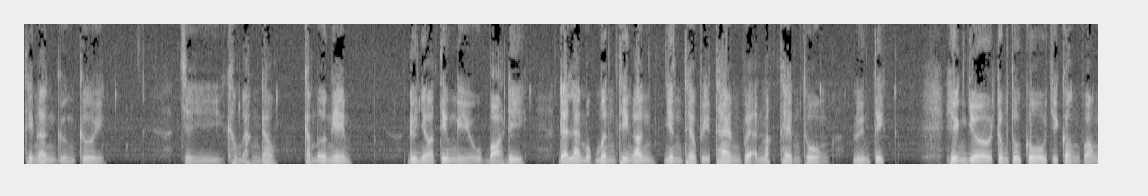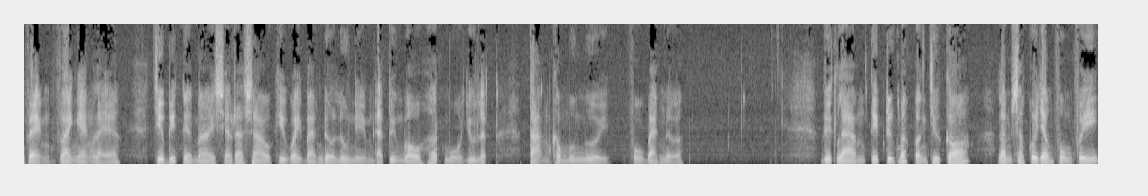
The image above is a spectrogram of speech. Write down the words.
Thiên Ân gượng cười. Chị không ăn đâu, cảm ơn em. Đứa nhỏ tiêu nghỉu bỏ đi, để lại một mình Thiên Ân nhìn theo vị than với ánh mắt thèm thuồng, luyến tiếc. Hiện giờ trong túi cô chỉ còn vỏn vẹn vài ngàn lẻ, chưa biết ngày mai sẽ ra sao khi quầy bán đồ lưu niệm đã tuyên bố hết mùa du lịch, tạm không muốn người phụ bán nữa. Việc làm tiếp trước mắt vẫn chưa có, làm sao cô dám phung phí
